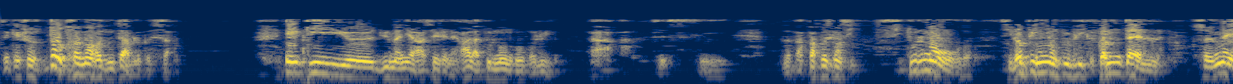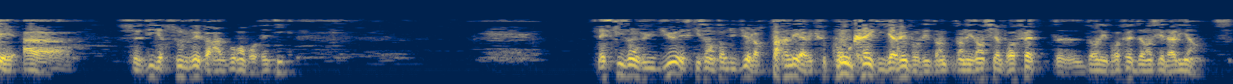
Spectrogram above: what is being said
C'est quelque chose d'autrement redoutable que ça. Et qui, euh, d'une manière assez générale, a tout le monde contre lui. Ah, c'est, par conséquent, si, si tout le monde, si l'opinion publique comme telle se met à se dire soulevée par un courant prophétique, est-ce qu'ils ont vu Dieu? Est-ce qu'ils ont entendu Dieu leur parler avec ce concret qu'il y avait dans, les anciens prophètes, euh, dans les prophètes de l'ancienne alliance?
